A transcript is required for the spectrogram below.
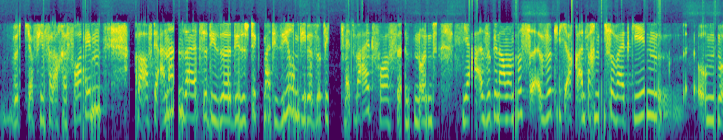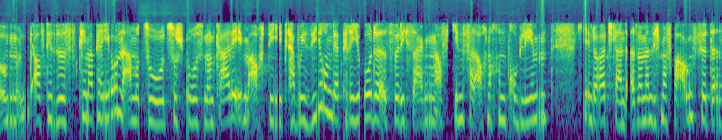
würde ich auf jeden Fall auch hervorheben. Aber auf der anderen Seite diese, diese Stigmatisierung, die wir wirklich weltweit vorfinden. Und ja, also genau, man muss wirklich auch einfach nicht so weit gehen, um, um auf dieses Thema Periodenarmut zu, zu stoßen. Und gerade eben auch die Tabuisierung der Periode ist, würde ich sagen, auf jeden Fall auch noch ein Problem hier in Deutschland. Also wenn man sich mal vor Augen führt, dass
